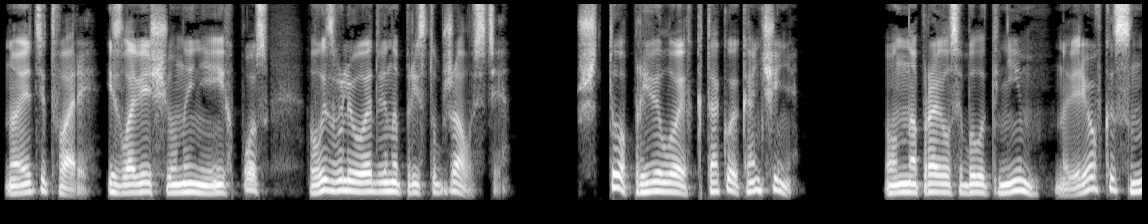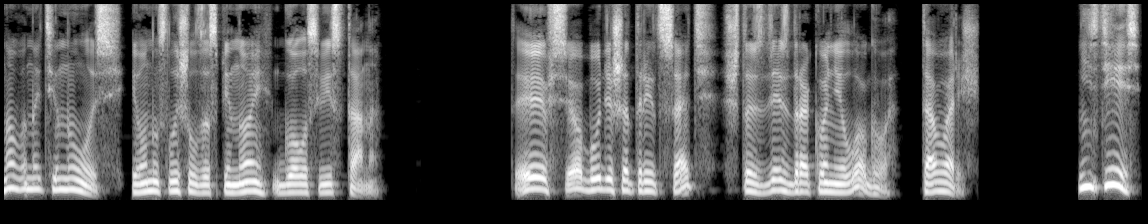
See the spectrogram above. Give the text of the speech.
но эти твари и зловещее уныние их поз вызвали у Эдвина приступ жалости. Что привело их к такой кончине? Он направился было к ним, но веревка снова натянулась, и он услышал за спиной голос Вистана. «Ты все будешь отрицать, что здесь драконье логово, товарищ?» «Не здесь.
